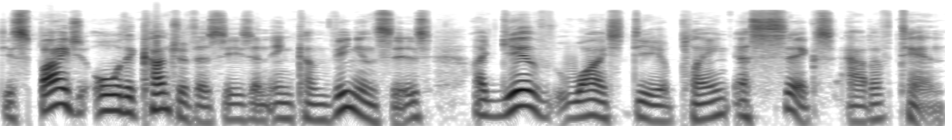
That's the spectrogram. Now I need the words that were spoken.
Despite all the controversies and inconveniences, I give White Deer Plain a 6 out of 10.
